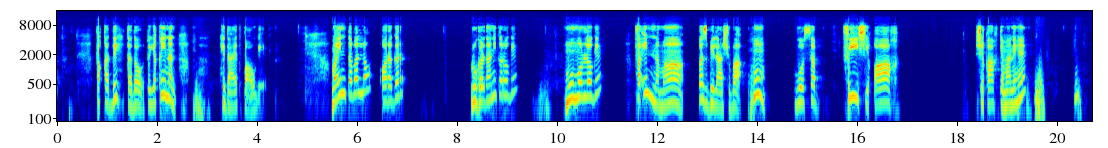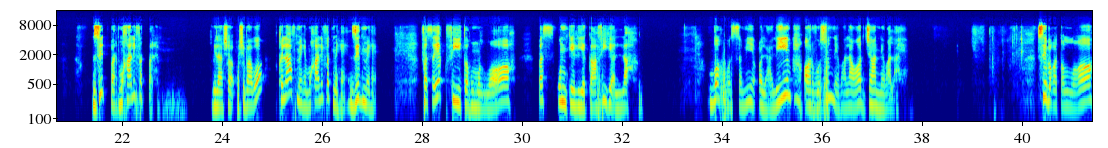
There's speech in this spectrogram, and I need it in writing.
فقد اهْتَدَوْا۔ تو یقیناً ہدایت پاؤ گے۔ وَإِنْ تَوَلَّوْا اور اگر روگردانی کرو گے، منہ موڑ لو گے فن نما بس بلا شبہ ہم وہ سب فی شقاق شقاق کے معنی ہے ضد پر، مخالفت پر بلا شبہ وہ خلاف میں ہے مخالفت میں ہے ضد میں ہے فسیق فی کہم اللہ بس ان کے لیے کافی ہے اللہ۔ وہ سمیع العلیم اور وہ سننے والا اور جاننے والا ہے۔ سبغت اللہ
